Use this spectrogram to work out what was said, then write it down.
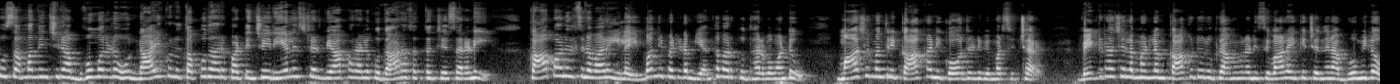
పేదలకు సంబంధించిన భూములను నాయకులు తప్పుదారి పట్టించి రియల్ ఎస్టేట్ వ్యాపారాలకు దారదత్తం చేశారని కాపాడాల్సిన వారు ఇలా ఇబ్బంది పెట్టడం ఎంతవరకు ధర్మం అంటూ మాజీ మంత్రి కాకాని గోవర్ధన్ విమర్శించారు. వెంకటాచలం మండలం కాకుటూరు గ్రామంలోని శివాలయంకి చెందిన భూమిలో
